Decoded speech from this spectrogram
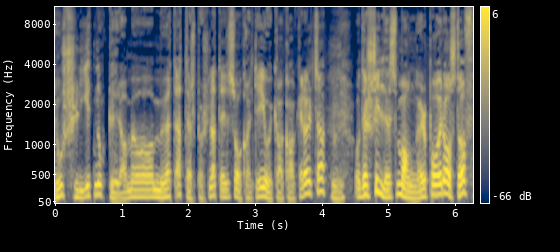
nå sliter Nortura med å møte etterspørsel etter såkalte joikakaker. altså. Og det skyldes mangel på råstoff,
